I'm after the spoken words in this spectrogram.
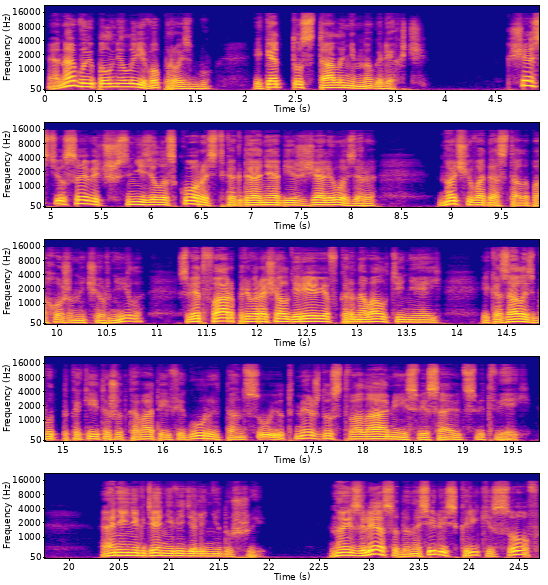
Она выполнила его просьбу, и Кетту стало немного легче. К счастью, Савич снизила скорость, когда они объезжали озеро. Ночью вода стала похожа на чернила, свет фар превращал деревья в карнавал теней, и казалось, будто какие-то жутковатые фигуры танцуют между стволами и свисают с ветвей. Они нигде не видели ни души. Но из леса доносились крики сов,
